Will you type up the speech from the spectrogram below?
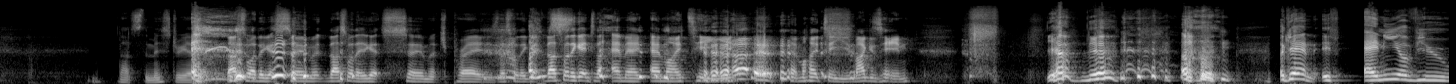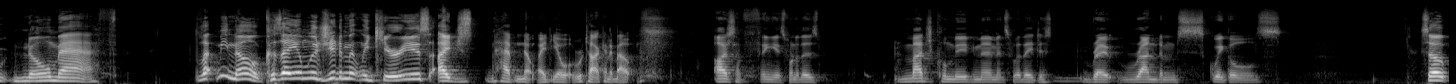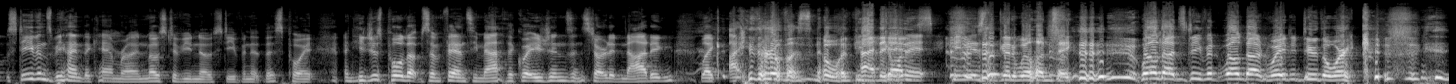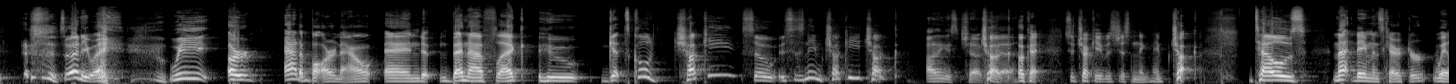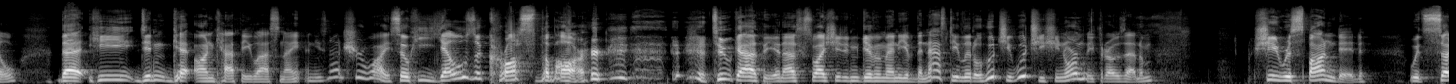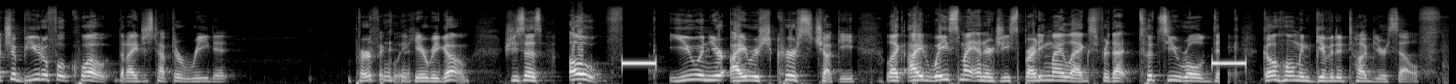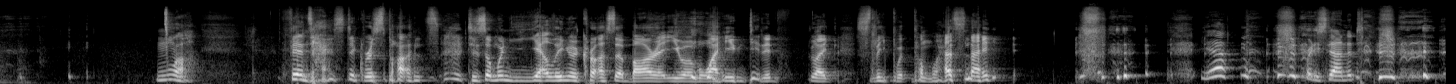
That's the mystery. Of it. That's why they get so much. That's why they get so much praise. That's why they get. That's why they get into the M- MIT MIT magazine. Yeah, yeah. um, again, if any of you know math, let me know because I am legitimately curious. I just have no idea what we're talking about. I just have a feeling it's one of those magical movie moments where they just wrote random squiggles. So Steven's behind the camera, and most of you know Steven at this point, and he just pulled up some fancy math equations and started nodding like either of us know what that is. Got it. He is the Goodwill Hunting. well done, Steven. Well done. Way to do the work. so anyway, we are at a bar now, and Ben Affleck, who gets called Chucky. So is his name Chucky? Chuck? I think it's Chuck. Chuck. Yeah. Okay, so Chucky was just a nickname. Chuck tells Matt Damon's character Will that he didn't get on Kathy last night, and he's not sure why. So he yells across the bar to Kathy and asks why she didn't give him any of the nasty little hoochie woochie she normally throws at him. She responded with such a beautiful quote that I just have to read it perfectly. Here we go. She says, "Oh." F- you and your Irish curse, Chucky. Like I'd waste my energy spreading my legs for that Tootsie Roll dick. Go home and give it a tug yourself. Mwah. Fantastic response to someone yelling across a bar at you of why you didn't like sleep with them last night. Yeah. Pretty standard.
